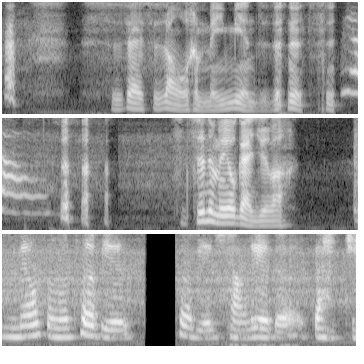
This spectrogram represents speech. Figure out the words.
实在是让我很没面子，真的是 是真的没有感觉吗？没有什么特别特别强烈的感觉。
